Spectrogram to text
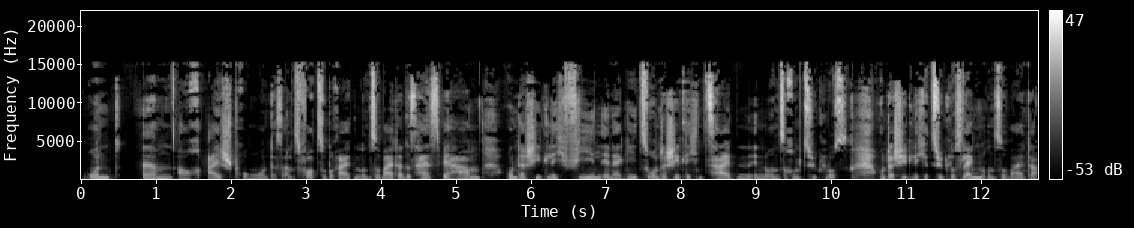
Und ähm, auch Eisprung und das alles vorzubereiten und so weiter. Das heißt, wir haben unterschiedlich viel Energie zu unterschiedlichen Zeiten in unserem Zyklus, unterschiedliche Zykluslängen und so weiter.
